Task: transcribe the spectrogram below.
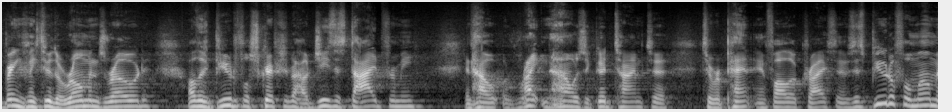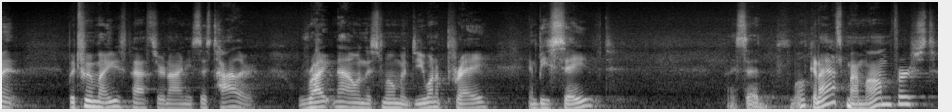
brings me through the Romans road, all these beautiful scriptures about how Jesus died for me and how right now is a good time to, to repent and follow Christ. And it was this beautiful moment between my youth pastor and I. And he says, Tyler, right now in this moment, do you want to pray and be saved? I said, Well, can I ask my mom first?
